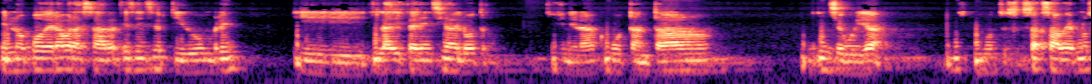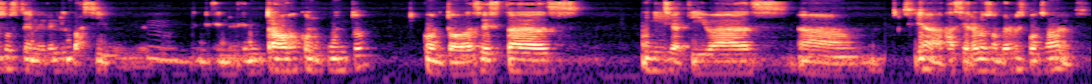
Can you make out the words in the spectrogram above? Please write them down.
en no poder abrazar esa incertidumbre y, la diferencia del otro, que genera como tanta inseguridad. Como sabernos sostener en el vacío, en, un trabajo conjunto con todas estas iniciativas a hacer a los hombres responsables.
